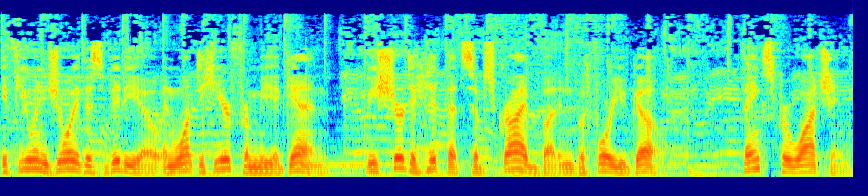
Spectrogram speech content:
If you enjoy this video and want to hear from me again, be sure to hit that subscribe button before you go. Thanks for watching.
